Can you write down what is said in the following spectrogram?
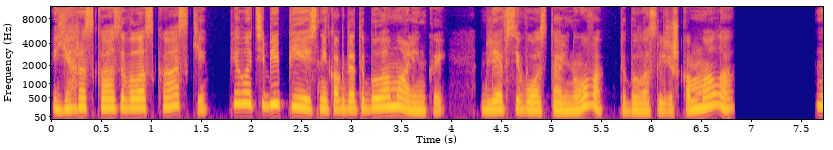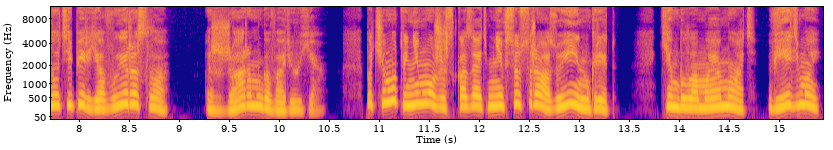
Я рассказывала сказки, пела тебе песни, когда ты была маленькой. Для всего остального ты была слишком мала. Но теперь я выросла, с жаром говорю я. Почему ты не можешь сказать мне все сразу, Ингрид? Кем была моя мать? Ведьмой?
